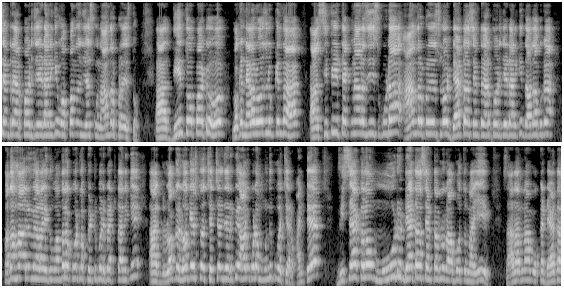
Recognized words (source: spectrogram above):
సెంటర్ ఏర్పాటు చేయడానికి ఒప్పందం చేసుకుంది ఆంధ్రప్రదేశ్తో. దీంతో పాటు ఒక నెల రోజుల కింద ఆ సిఫీ టెక్నాలజీస్ కూడా ఆంధ్రప్రదేశ్లో డేటా సెంటర్ ఏర్పాటు చేయడానికి దాదాపుగా పదహారు వేల ఐదు వందల కోట్ల పెట్టుబడి పెట్టడానికి ఆ లోక లోకేష్తో చర్చలు జరిపి వాళ్ళు కూడా ముందుకు వచ్చారు. అంటే విశాఖలో మూడు డేటా సెంటర్లు రాబోతున్నాయి. సాధారణ ఒక డేటా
